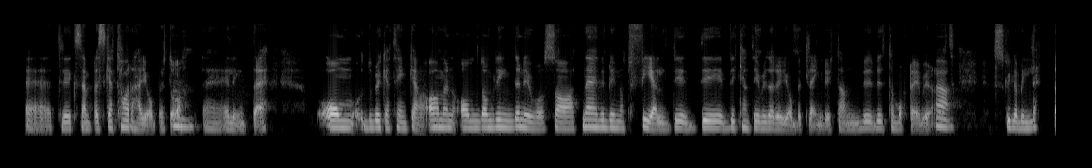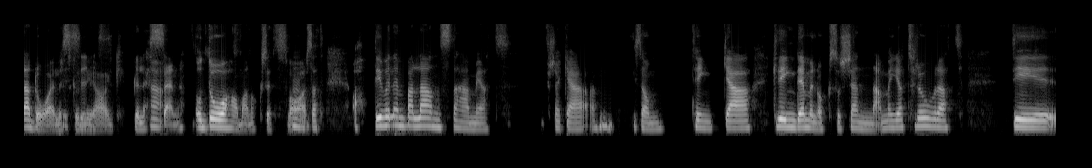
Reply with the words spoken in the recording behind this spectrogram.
eh, till exempel ska jag ta det här jobbet då mm. eh, eller inte? Om, då brukar jag tänka, ja men om de ringde nu och sa att nej det blir något fel, det, det, vi kan inte erbjuda det jobbet längre utan vi, vi tar bort det erbjudandet. Ja. Skulle jag bli lättad då eller Precis. skulle jag bli ledsen? Ja. Och då har man också ett svar. Mm. Så att, ja, det är väl en balans det här med att försöka liksom, tänka kring det men också känna. Men jag tror att det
